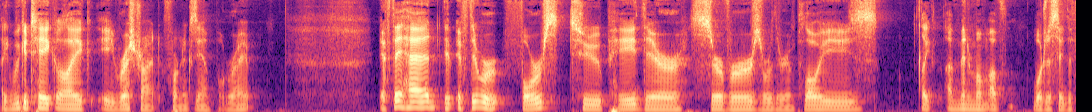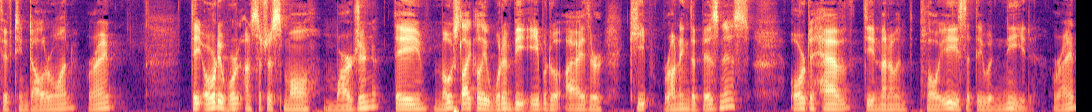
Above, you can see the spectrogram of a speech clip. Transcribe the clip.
Like we could take like a restaurant for an example, right? if they had if they were forced to pay their servers or their employees like a minimum of we'll just say the $15 one right they already work on such a small margin they most likely wouldn't be able to either keep running the business or to have the amount of employees that they would need right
